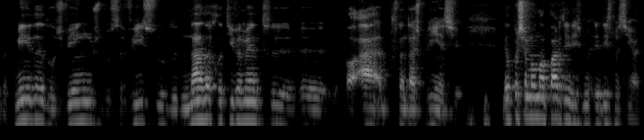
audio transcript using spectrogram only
da comida, dos vinhos, do serviço, de nada relativamente eh, à, portanto, à experiência. Ele depois chamou-me à parte e disse-me disse assim: Olha,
